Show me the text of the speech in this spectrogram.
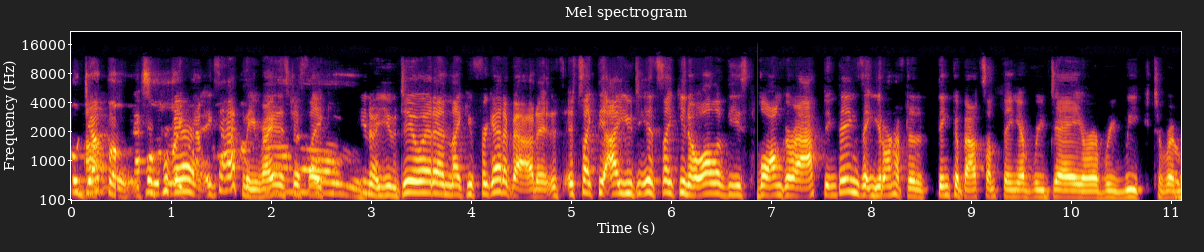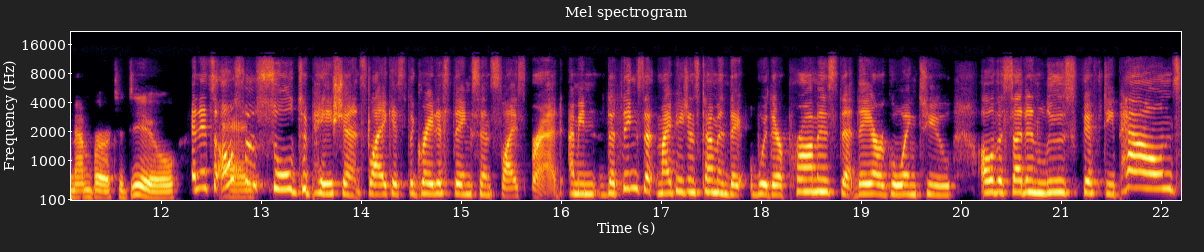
oh depo, uh, like exactly right? It's just like oh. you know you do it and like you forget about it. It's, it's like the iud it's like you know all of these longer acting things that you don't have to think about something every day or every week to remember to do. And it's also and, sold to patients like it's the greatest thing since sliced bread. I mean the things that my patients come and they with their promise that they are going to all of a sudden lose 50 pounds.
